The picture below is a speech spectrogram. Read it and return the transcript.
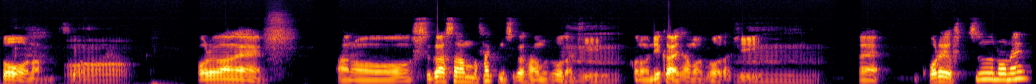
そうなんですよ。これはね、あのー菅さんも、さっきの菅さんもそうだし、うんこの二階さんもそうだうし、ん。ね、これ普通のね、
